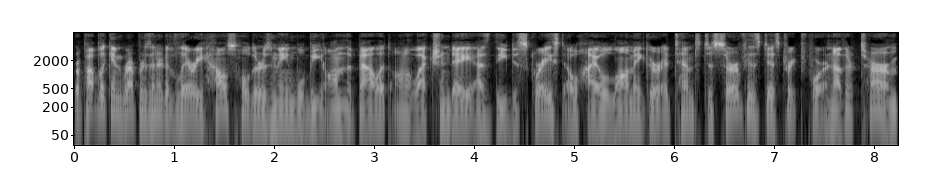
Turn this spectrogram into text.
Republican Representative Larry Householder's name will be on the ballot on Election Day as the disgraced Ohio lawmaker attempts to serve his district for another term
